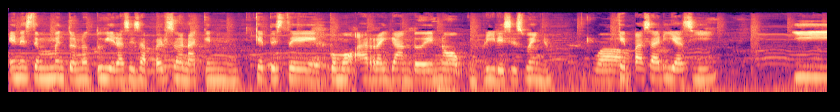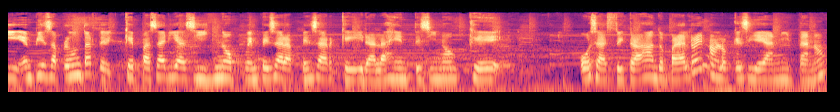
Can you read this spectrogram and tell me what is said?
en este momento no tuvieras esa persona que, que te esté como arraigando de no cumplir ese sueño? Wow. ¿Qué pasaría si... Y empieza a preguntarte, ¿qué pasaría si no empezar a pensar que ir a la gente, sino que, o sea, estoy trabajando para el reino, lo que decía Anita, ¿no?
